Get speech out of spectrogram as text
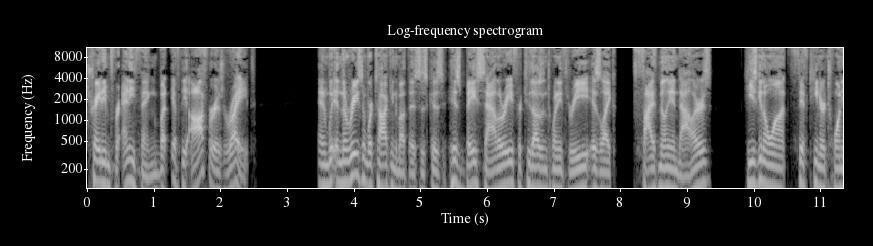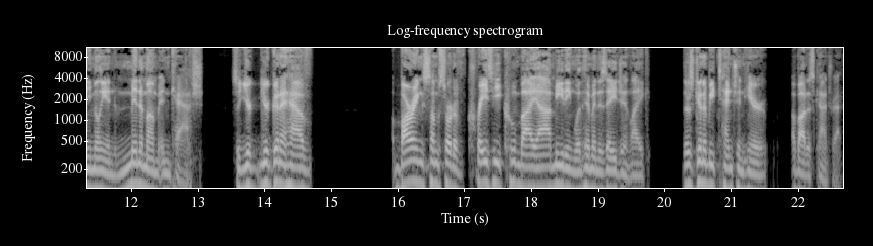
trade him for anything, but if the offer is right, and we, and the reason we're talking about this is because his base salary for 2023 is like five million dollars. He's going to want 15 or 20 million minimum in cash. So you're you're going to have, barring some sort of crazy kumbaya meeting with him and his agent, like there's going to be tension here about his contract.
